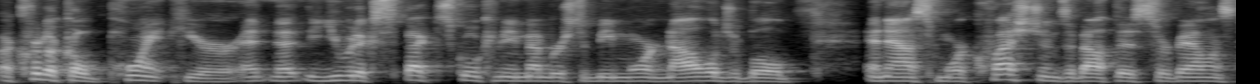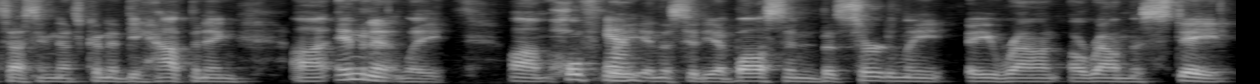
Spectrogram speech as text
a critical point here and that you would expect school committee members to be more knowledgeable and ask more questions about this surveillance testing that's going to be happening uh, imminently um, hopefully yeah. in the city of boston but certainly around around the state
